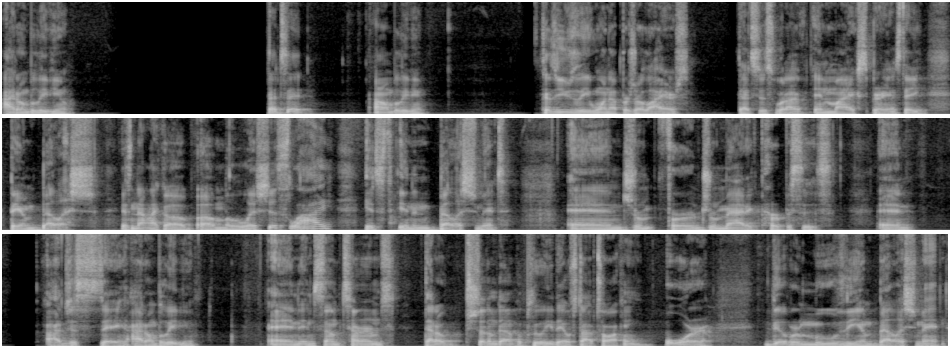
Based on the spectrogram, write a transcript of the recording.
I don't believe you. That's it. I don't believe you. Because usually one uppers are liars. That's just what I've in my experience. They they embellish. It's not like a, a malicious lie. It's an embellishment, and dr- for dramatic purposes. And I just say I don't believe you. And in some terms, that'll shut them down completely. They'll stop talking, or they'll remove the embellishment.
